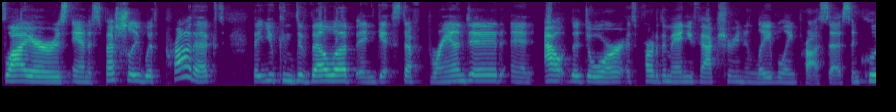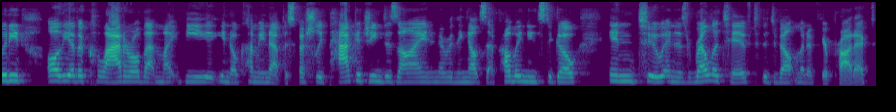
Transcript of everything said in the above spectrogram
flyers, and especially with product that you can develop and get stuff branded and out the door as part of the manufacturing and labeling process, including all the other collateral that might be, you know, coming up, especially packaging design and everything else that probably needs to go into and is relative to the development of your product.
